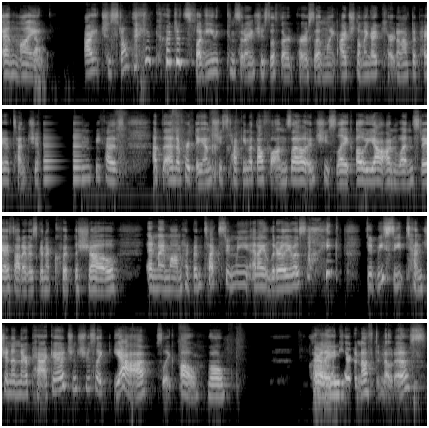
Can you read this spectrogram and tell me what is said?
and like i just don't think which it's funny considering she's the third person like i just don't think i cared enough to pay attention because at the end of her dance she's talking with alfonso and she's like oh yeah on wednesday i thought i was gonna quit the show and my mom had been texting me and i literally was like did we see tension in their package? And she was like, yeah. It's like, oh, well, clearly I I- cared enough to notice.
